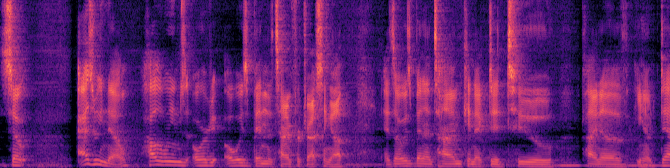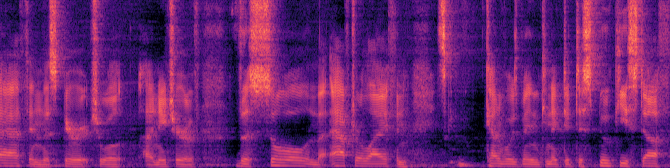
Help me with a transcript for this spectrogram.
So, as we know, Halloween's already always been the time for dressing up. It's always been a time connected to kind of you know death and the spiritual uh, nature of the soul and the afterlife, and it's kind of always been connected to spooky stuff.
